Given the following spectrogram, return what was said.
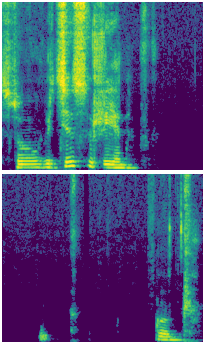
so which is real good.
